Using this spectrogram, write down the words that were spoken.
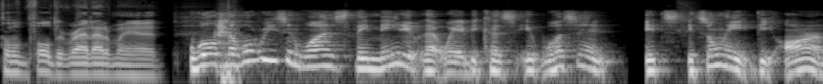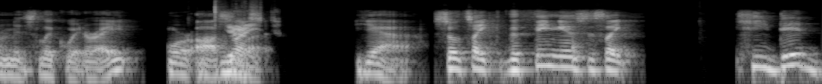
pulled, pulled it right out of my head. well the whole reason was they made it that way because it wasn't it's it's only the arm is liquid right or Ocelot Right. yeah so it's like the thing is it's like he did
